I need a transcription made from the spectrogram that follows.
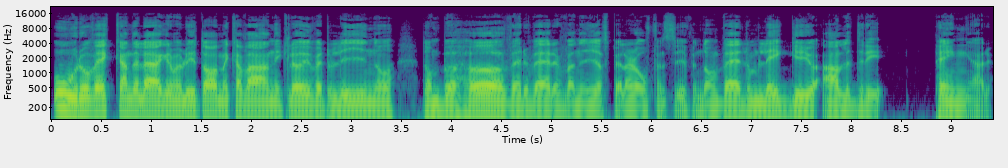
oroväckande läge, de har blivit av med Cavani, Klövert och Lino. De behöver värva nya spelare offensivt, men de, de lägger ju aldrig pengar.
